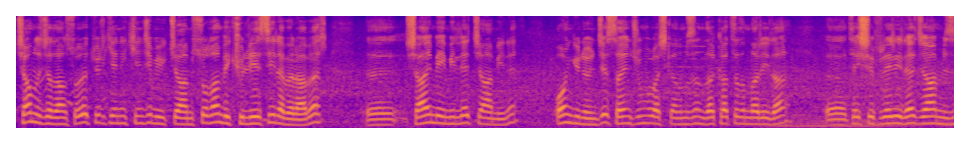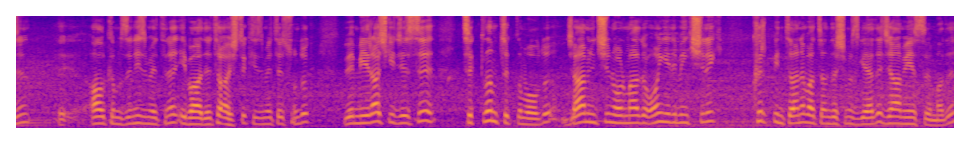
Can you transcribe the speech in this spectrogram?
Çamlıca'dan sonra Türkiye'nin ikinci büyük camisi olan ve külliyesiyle beraber e, Şahin Bey Millet Camii'ni 10 gün önce Sayın Cumhurbaşkanımızın da katılımlarıyla, e, teşrifleriyle camimizin, e, halkımızın hizmetine ibadeti açtık, hizmete sunduk. Ve Miraç gecesi tıklım tıklım oldu. Caminin içi normalde 17 bin kişilik 40 bin tane vatandaşımız geldi, camiye sığmadı.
